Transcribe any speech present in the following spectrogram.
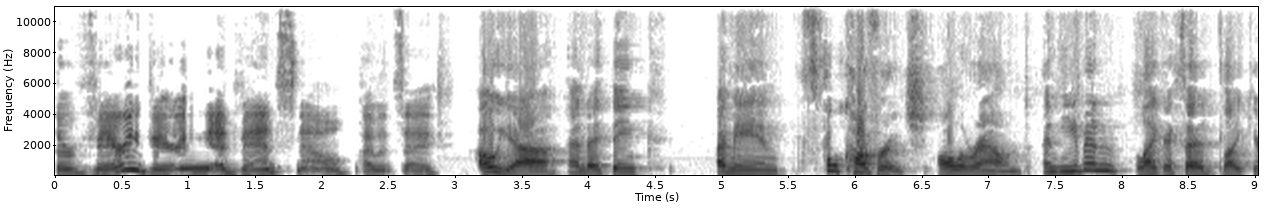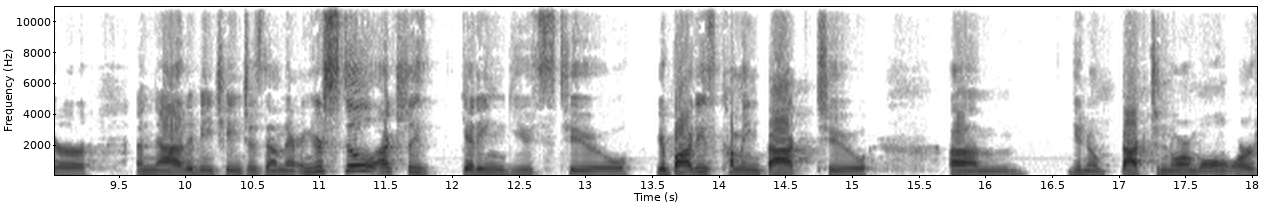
They're very, very advanced now. I would say. Oh yeah, and I think I mean full coverage all around, and even like I said, like your anatomy changes down there, and you're still actually getting used to your body's coming back to, um, you know, back to normal or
